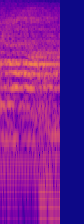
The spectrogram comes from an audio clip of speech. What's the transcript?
Senhor.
